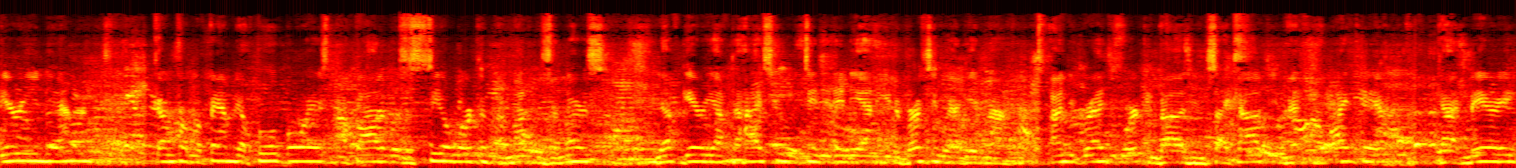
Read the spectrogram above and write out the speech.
Gary, Indiana. Come from a family of four boys. My father was a steel worker. My mother was a nurse. Left Gary after high school. Attended Indiana University where I did my undergraduate work in biology and psychology. Met my wife there. Got married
